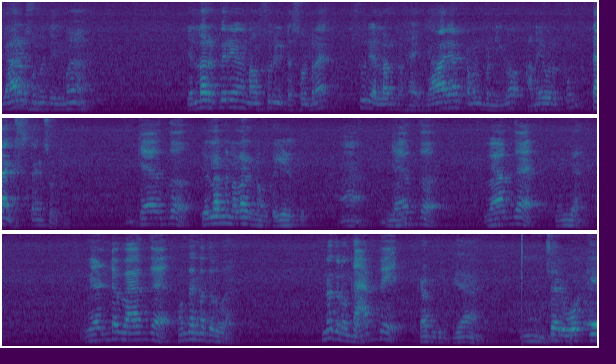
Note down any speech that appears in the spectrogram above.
யாரும் சொன்னது தெரியுமா? எல்லார் பேரையும் நான் சூரியகிட்ட சொல்கிறேன் சூரிய எல்லாருக்கும் ஹே யார் யார் கமெண்ட் பண்ணீங்களோ அனைவருக்கும் தேங்க்ஸ் தேங்க்ஸ் சொல்கிறேன் கேக்கு. எல்லாருமே நல்லா இருக்கு நம்ம கையெழுத்து. ஆ கேக்கு. வாங்க. எங்க? ரெண்டு வாங்க. வந்தால் என்ன தருவேன் என்ன தருவேன் காப்பி. காப்பி கொடுப்பியா? சரி ஓகே.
